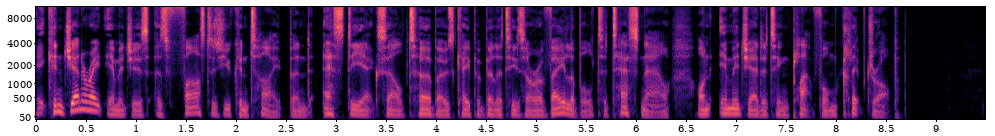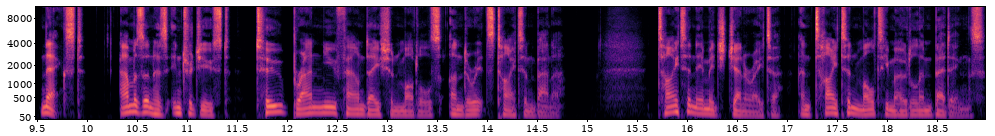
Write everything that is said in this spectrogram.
It can generate images as fast as you can type, and SDXL Turbo's capabilities are available to test now on image editing platform ClipDrop. Next, Amazon has introduced two brand new foundation models under its Titan banner Titan Image Generator and Titan Multimodal Embeddings.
